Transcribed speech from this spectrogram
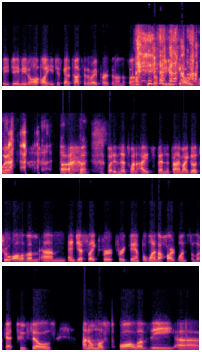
See, Jamie, all, all, you just got to talk to the right person on the phone. you can always win. Uh, but in this one, I spend the time. I go through all of them, um, and just like for for example, one of the hard ones to look at, Two Phil's on almost all of the uh,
